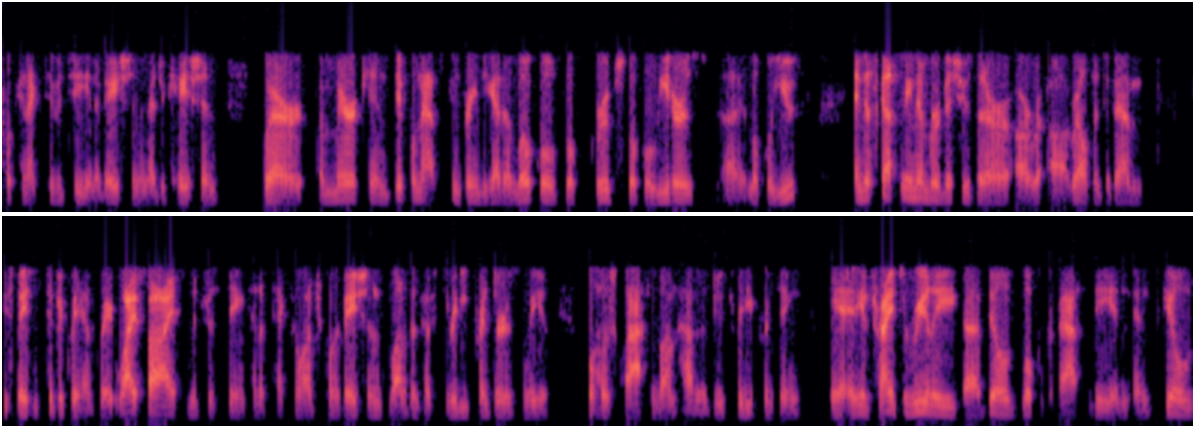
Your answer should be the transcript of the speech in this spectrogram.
for connectivity, innovation, and education where American diplomats can bring together locals, local groups, local leaders, uh, local youth, and discuss any number of issues that are, are uh, relevant to them. These spaces typically have great Wi-Fi, some interesting kind of technological innovations. A lot of them have 3D printers, and we will host classes on how to do 3D printing and, and trying to really uh, build local capacity and, and, skills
